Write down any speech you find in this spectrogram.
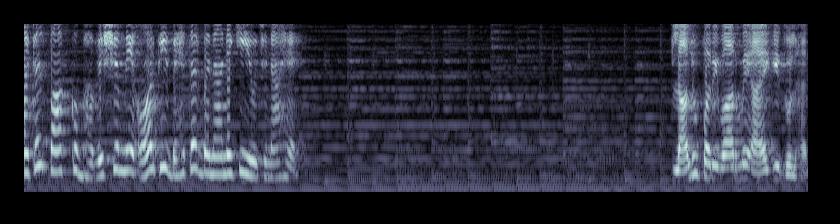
अटल पार्क को भविष्य में और भी बेहतर बनाने की योजना है। लालू परिवार में आएगी दुल्हन।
